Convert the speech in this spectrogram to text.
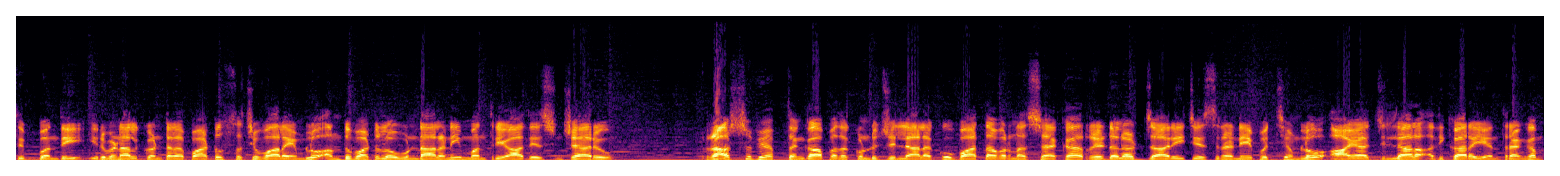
సిబ్బంది ఇరవై నాలుగు గంటల పాటు సచివాలయంలో అందుబాటులో ఉండాలని మంత్రి ఆదేశించారు. రాష్ట్ర వ్యాప్తంగా పదకొండు జిల్లాలకు వాతావరణ శాఖ రెడ్ అలర్ట్ జారీ చేసిన నేపథ్యంలో ఆయా జిల్లాల అధికార యంత్రాంగం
